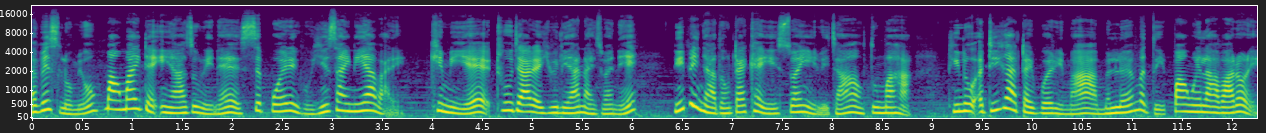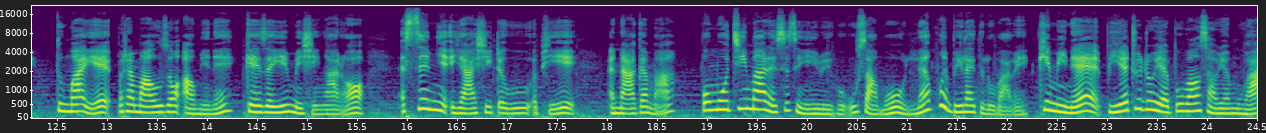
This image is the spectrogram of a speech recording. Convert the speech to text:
အဘစ်လိုမျိုးမှောင်မိုက်တဲ့အင်အားစုတွေနဲ့စစ်ပွဲတွေကိုရင်ဆိုင်နေရပါတယ်။ခင်မီရဲ့ထူးခြားတဲ့ရွေလျားနိုင်စွမ်းနဲ့ ဤပညာသုံးတိုက်ခတ်ရေးစွမ်းရည်တွေကြောင့်သူမဟာဒီလိုအဓိကတိုက်ပွဲတွေမှာမလွဲမသွေပါဝင်လာပါတော့တယ်။သူမရဲ့ပထမဦးဆုံးအောင်မြင်တဲ့ကယ်ဆယ်ရေးမစ်ရှင်ကတော့အစ်စ်မြင့်အရာရှိတဦးအဖြစ်အနာဂတ်မှာပုံမကြီးမားတဲ့စစ်စင်ရေးတွေကိုဥဆောင်ဖို့လမ်းဖွင့်ပေးလိုက်တယ်လို့ပါပဲ။ခင်မီနဲ့ဘီယက်ထွတ်တို့ရဲ့ပူးပေါင်းဆောင်ရွက်မှုဟာ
